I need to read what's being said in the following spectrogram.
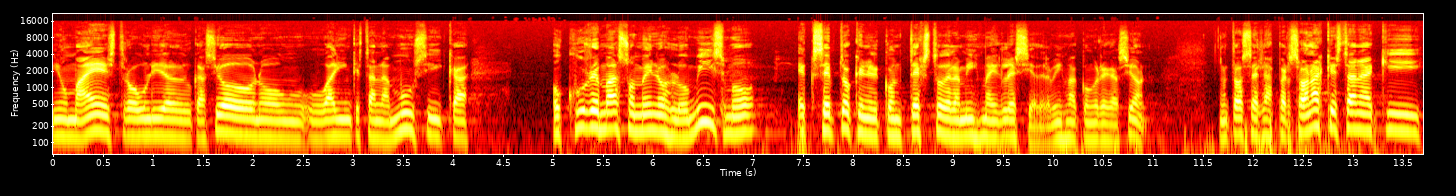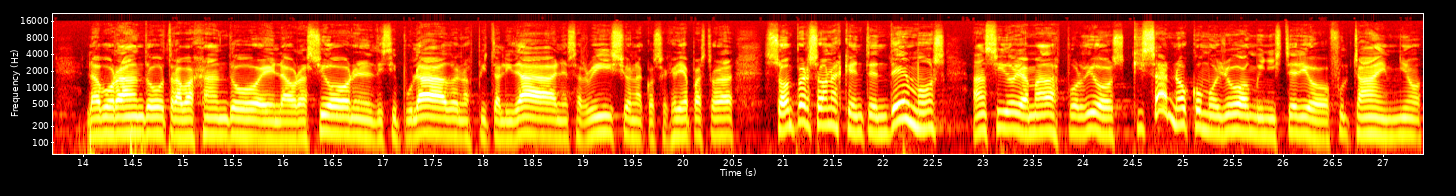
un maestro, un líder de educación o, o alguien que está en la música? Ocurre más o menos lo mismo excepto que en el contexto de la misma iglesia, de la misma congregación. Entonces, las personas que están aquí laborando, trabajando en la oración, en el discipulado, en la hospitalidad, en el servicio, en la consejería pastoral. Son personas que entendemos han sido llamadas por Dios, quizá no como yo a un ministerio full time,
